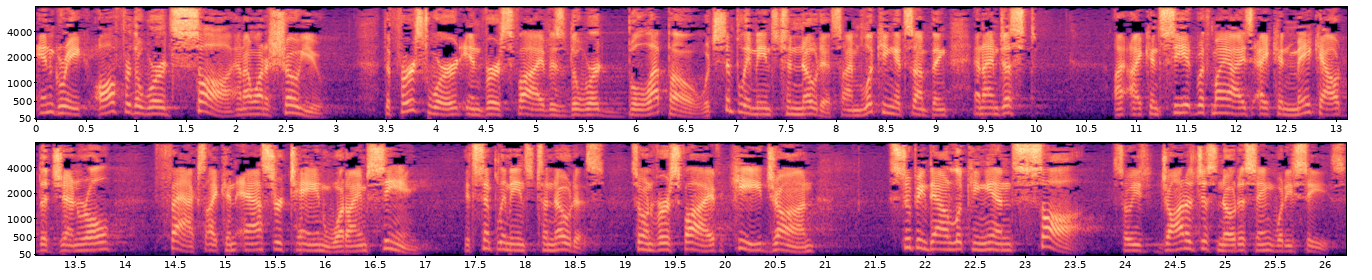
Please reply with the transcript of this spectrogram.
in Greek, all for the word saw, and I want to show you. The first word in verse 5 is the word blepo, which simply means to notice. I'm looking at something and I'm just, I, I, can see it with my eyes. I can make out the general facts. I can ascertain what I'm seeing. It simply means to notice. So in verse 5, he, John, stooping down, looking in, saw. So John is just noticing what he sees.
